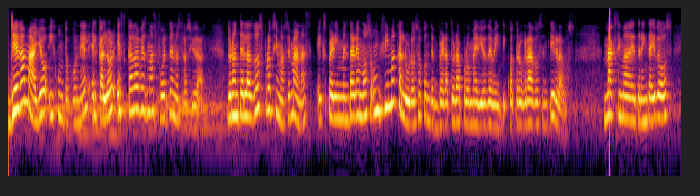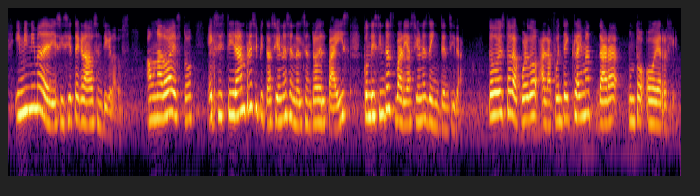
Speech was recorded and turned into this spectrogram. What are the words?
Llega mayo y junto con él el calor es cada vez más fuerte en nuestra ciudad. Durante las dos próximas semanas experimentaremos un clima caluroso con temperatura promedio de 24 grados centígrados, máxima de 32 y mínima de 17 grados centígrados. Aunado a esto, existirán precipitaciones en el centro del país con distintas variaciones de intensidad. Todo esto de acuerdo a la fuente climatedata.org.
